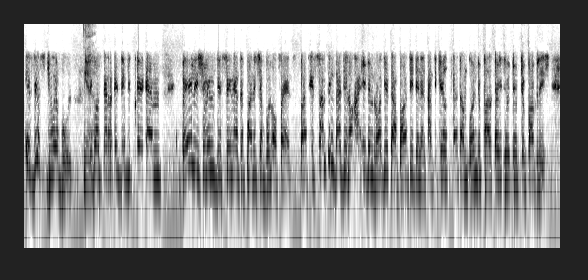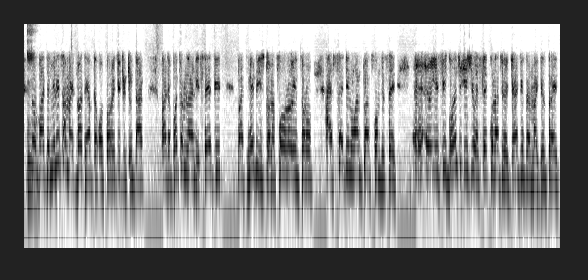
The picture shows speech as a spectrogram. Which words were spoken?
is this doable? Yeah. Because uh, um, bail shouldn't be seen as a punishable offense. But it's something that, you know, I even wrote it about it in an article that I'm going to, uh, to, to, to publish. Mm. So, but the minister might not have the authority to do that. But the bottom line, he said it, but maybe he's going to follow it through. I said in one platform to say, uh, is he going to issue a circular to the judges and magistrates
